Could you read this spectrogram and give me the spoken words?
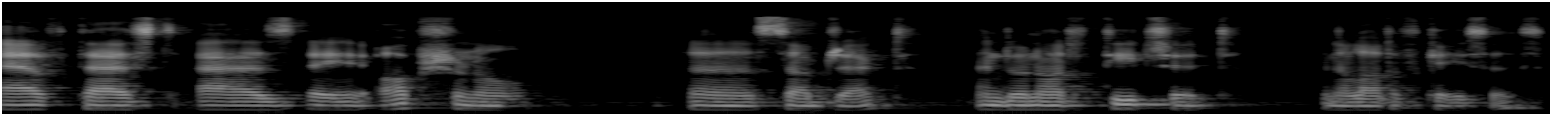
have test as a optional uh, subject and do not teach it in a lot of cases,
